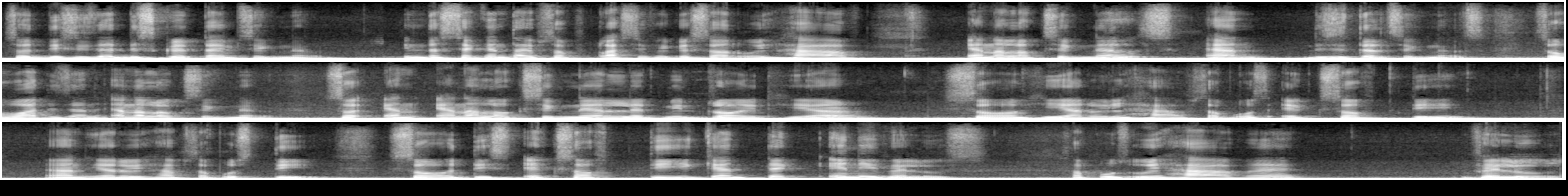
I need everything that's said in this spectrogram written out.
So this is a discrete time signal. In the second types of classification we have analog signals and digital signals. So what is an analog signal? So an analog signal let me draw it here so here we'll have suppose x of t and here we have suppose t. So this x of t can take any values. Suppose we have a value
